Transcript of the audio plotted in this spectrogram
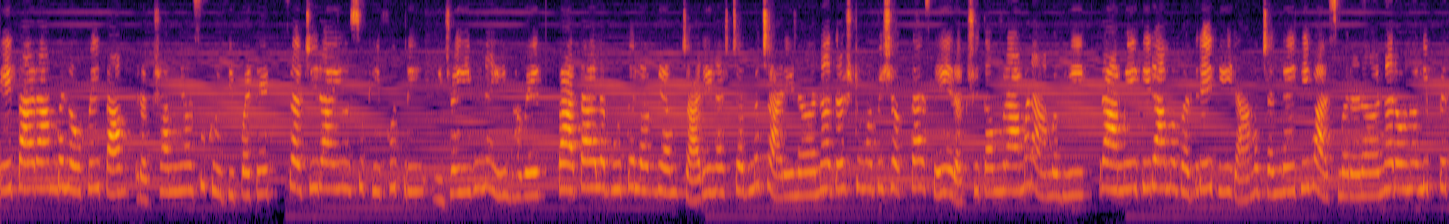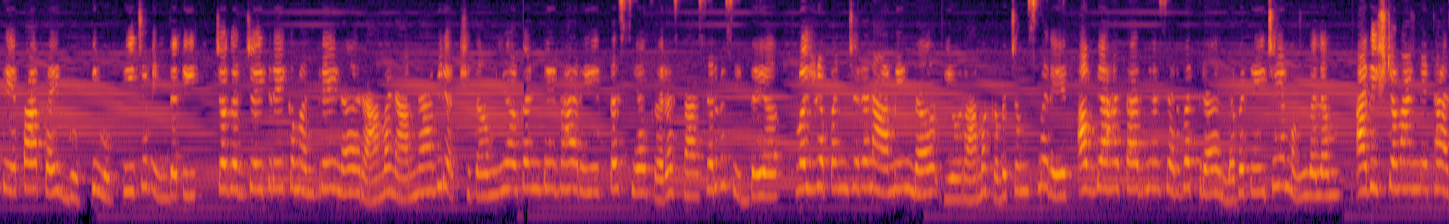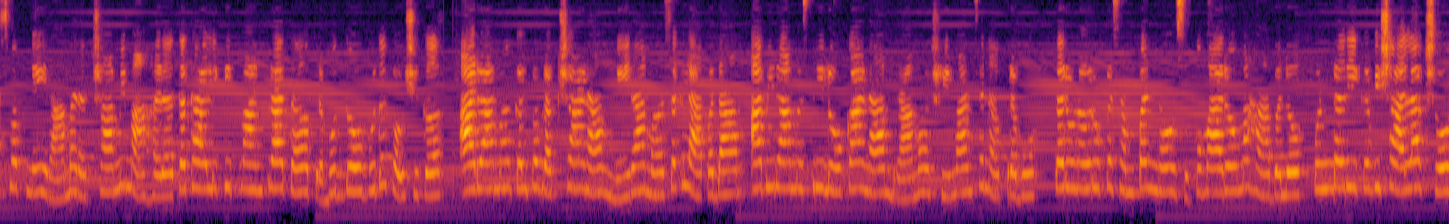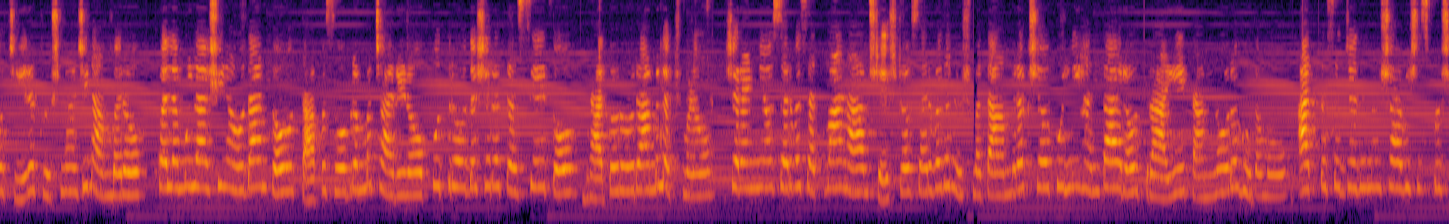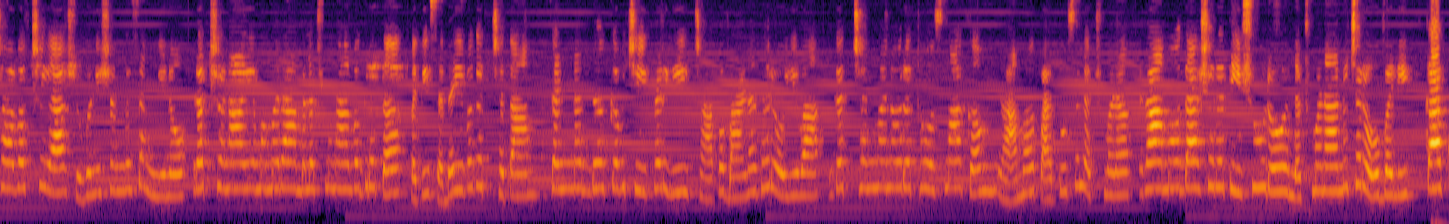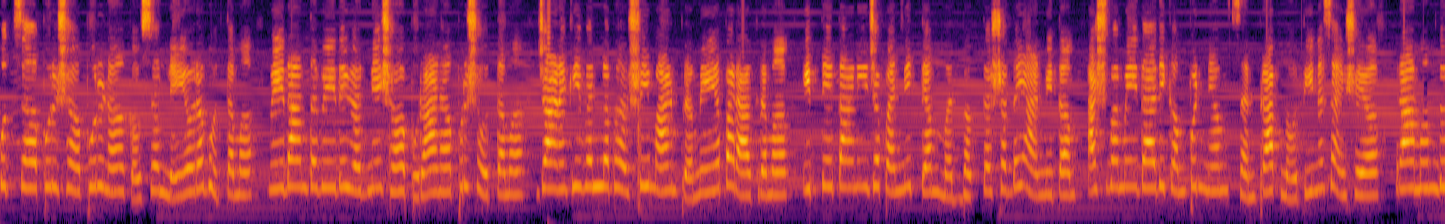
एताराम्बलोपेतां रक्षाम्यो सुकृति पठेत् सचिरायु सुखी पुत्री विजयी विनयी भवेत्। पातालभूतलव्यं चारिणश्चद्मचारिण न द्रष्टुमपि शक्तासे रक्षितं रामनामभि। रामेति रामभद्रेति रामचन्द्रेति वा स्मरण नरो न लिप्यते पापैर्भुक्तिमुक्ति च विन्दति। जगज्जैत्रेकमन्त्रेण रामनाम्ना विरक्षितं यः कण्ठे धारयेत् तस्य करस्था सर्वसिद्धय। वज्रपञ्चरनामेन्द यो रामकवचं स्मरेत्। अव्याहताज्ञ सर्वत्र लभते च केवलम् आदिष्टवान्यथा स्वप्ने राम रक्षामि माहर। तथा लिखितवान् प्रातः प्रबुद्धो बुधकौशिक। आराम कल्पवृक्षाणां विराम सकलापदाम् अभिराम स्त्रीलोकानां राम श्रीमान् प्रभु। तरुणरूपसम्पन्नो सुकुमारो महाबलो। पुण्डरीकविशालाक्षो चिरकृष्णजिनाम्बरो फलमूलाशिनो दान्तो तापसो ब्रह्मचारिणो। पुत्रो दशरथस्येतो भ्रातरो रामलक्ष्मणो। शरण्यो सर्वसत्त्वानां श्रेष्ठो सर्वधनुष्मतां रक्ष पुल्लिहन्तारो त्रायेतां नो रघुतमो आत्मसज्जधनुषा विषस्पृशा वक्षया शुभनिषङ्गसङ्गिनो रक्षणाय मम रामलक्ष्मणावग्रत। पति सदैव गच्छतां सन्नद्ध कवची खड्गी चापबाणधरो युवा। गच्छन् मनोरथोऽस्माकं रामः पातु स लक्ष्मण। रामो दाशरथी शूरो लक्ष्मणानुचरो बलि। काकुत्सः पुरुषः पूर्ण कौसल्ययो रघुत्तम। वेदान्त वेद यज्ञेश पुराण पुरुषोत्तम। जानकी वल्लभ श्रीमान् प्रमेय पराक्रम। इत्येतानि जपन् नित्यं मद्भक्त श्रद्धयान्वितम्। अश्वमेधादिकं पुण्यं सम्प्राप्नोति न संशय। रामं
